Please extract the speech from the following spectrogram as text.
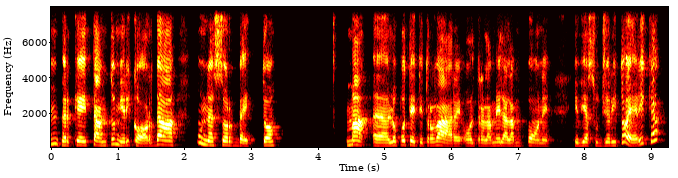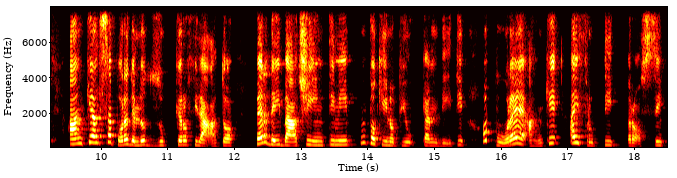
mm, perché tanto mi ricorda un sorbetto, ma eh, lo potete trovare, oltre alla mela lampone che vi ha suggerito Erika, anche al sapore dello zucchero filato, per dei baci intimi un pochino più canditi, oppure anche ai frutti rossi,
